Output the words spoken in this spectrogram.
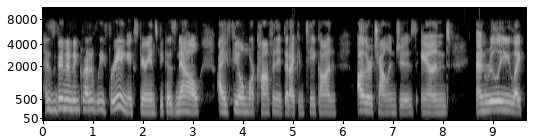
has been an incredibly freeing experience because now i feel more confident that i can take on other challenges and and really like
